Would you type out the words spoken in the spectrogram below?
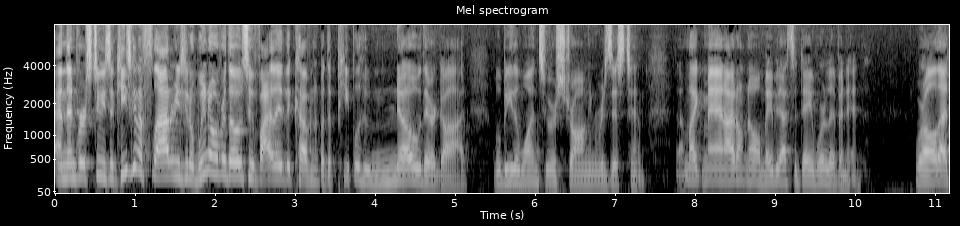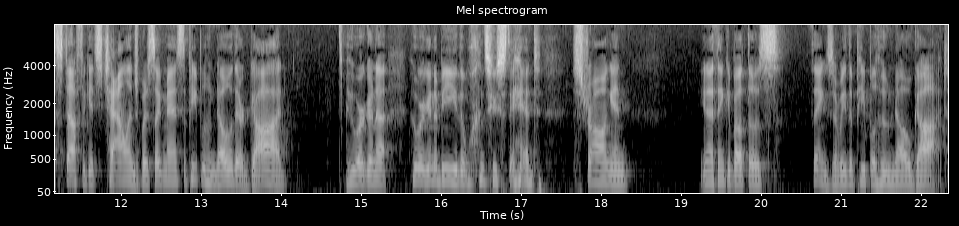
And then verse 2, he's like, he's going to flatter, he's going to win over those who violated the covenant, but the people who know their God will be the ones who are strong and resist him. And I'm like, man, I don't know. Maybe that's the day we're living in, where all that stuff it gets challenged. But it's like, man, it's the people who know their God who are gonna who are gonna be the ones who stand strong. And you know, I think about those things. Are we the people who know God?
